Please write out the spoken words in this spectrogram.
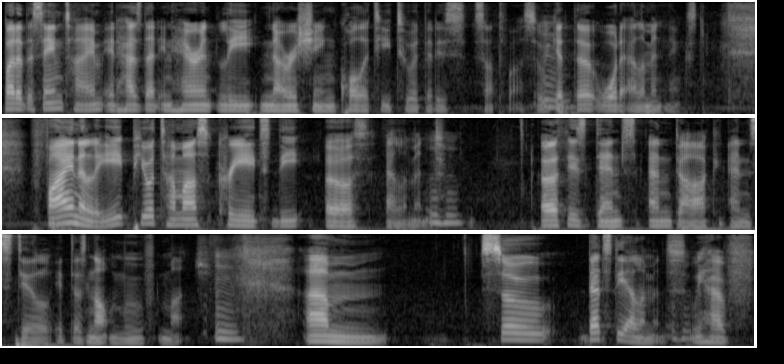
but at the same time it has that inherently nourishing quality to it that is sattva so we get Mm. the water element next finally pure tamas creates the earth element Mhm. earth is dense and dark and still it does not move much Mm. um, so that's the elements Mhm. we have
